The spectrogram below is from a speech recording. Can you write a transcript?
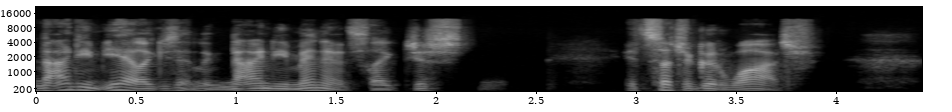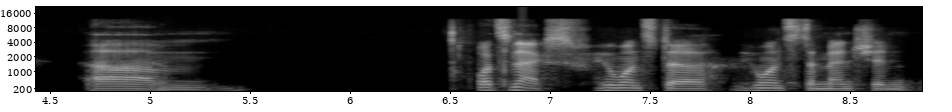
ninety, yeah, like you said, like ninety minutes. Like just, it's such a good watch. Um, what's next? Who wants to Who wants to mention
